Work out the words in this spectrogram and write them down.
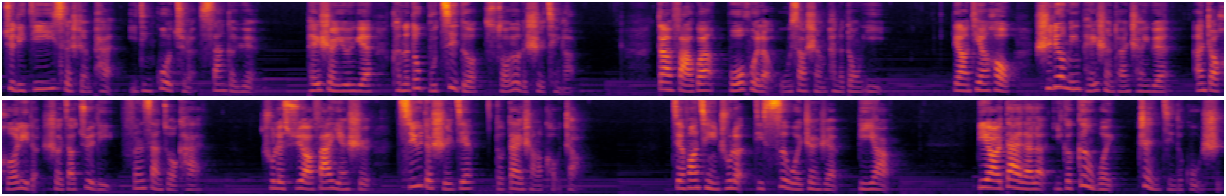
距离第一次的审判已经过去了三个月，陪审人员可能都不记得所有的事情了。但法官驳回了无效审判的动议。两天后，十六名陪审团成员按照合理的社交距离分散坐开，除了需要发言时，其余的时间都戴上了口罩。检方请出了第四位证人比尔，比尔带来了一个更为震惊的故事。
